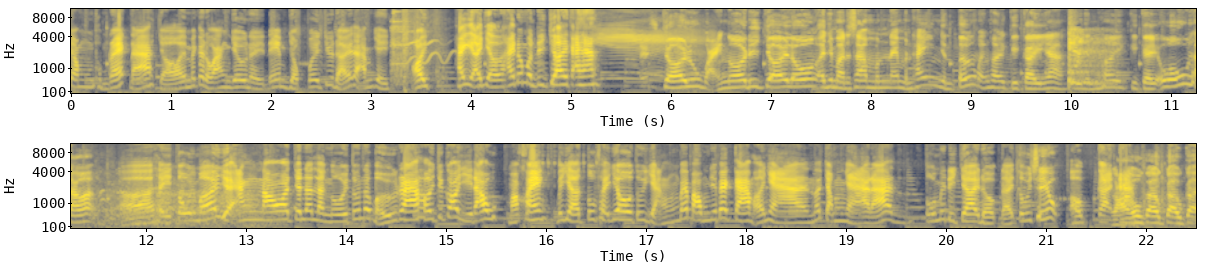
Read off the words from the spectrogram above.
trong thùng rác đã. Trời ơi mấy cái đồ ăn dư này đem dục đi chứ để làm gì. Rồi hay giờ giờ hai đứa mình đi chơi coi ha. Chơi luôn bạn ơi đi chơi luôn. Ê, nhưng mà sao mình nay mình thấy nhìn tướng bạn hơi kỳ kỳ nha. Nhìn hơi kỳ kỳ ú ú sao á. Ờ thì tôi mới vừa ăn no cho nên là người tôi nó bự ra thôi chứ có gì đâu. Mà khoan bây giờ tôi phải vô tôi dặn bé bông với bé cam ở nhà nó trong nhà đã tôi mới đi chơi được để tôi xíu. Ok. Rồi ok ok ok.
